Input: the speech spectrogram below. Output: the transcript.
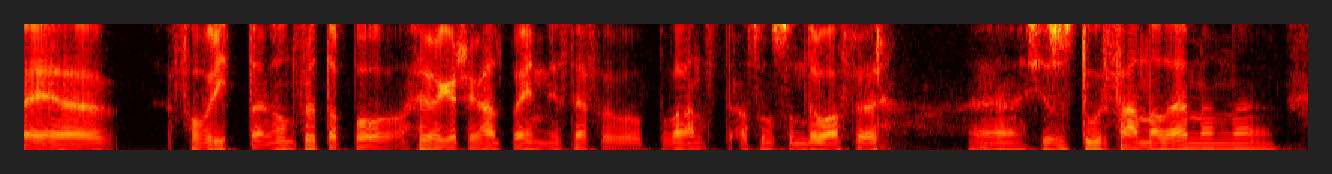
er favorittene sånn flytta på høyre side helt på enden i stedet for på venstre, sånn som det var før. Eh, ikke så stor fan av det, men eh,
